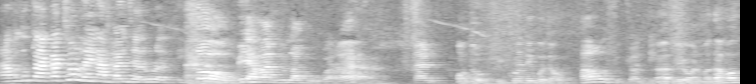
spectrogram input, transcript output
આ બધું કાકા છો લઈને આવવાની જરૂર હતી? તો વ્યવહાર દુલાબુ ઉપર હા? ચાલ. તો શીખો નહીં બધો. હા શું શાંતિ હા વેવાન મજામાં.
